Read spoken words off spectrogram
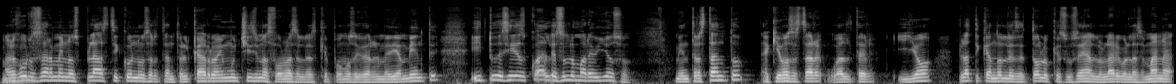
a lo mejor usar menos plástico, no usar tanto el carro. Hay muchísimas formas en las que podemos ayudar al medio ambiente y tú decides cuál, eso es lo maravilloso. Mientras tanto, aquí vamos a estar Walter y yo platicándoles de todo lo que sucede a lo largo de la semana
